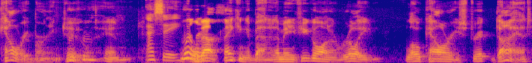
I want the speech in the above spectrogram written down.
calorie burning too, and I see. well, without thinking about it. I mean, if you go on a really low calorie strict diet,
